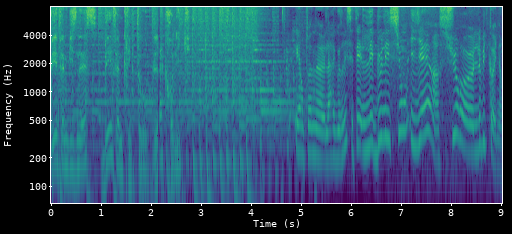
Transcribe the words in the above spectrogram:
BFM Business, BFM Crypto, la chronique. Et Antoine Larigauderie, c'était l'ébullition hier sur euh, le Bitcoin.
